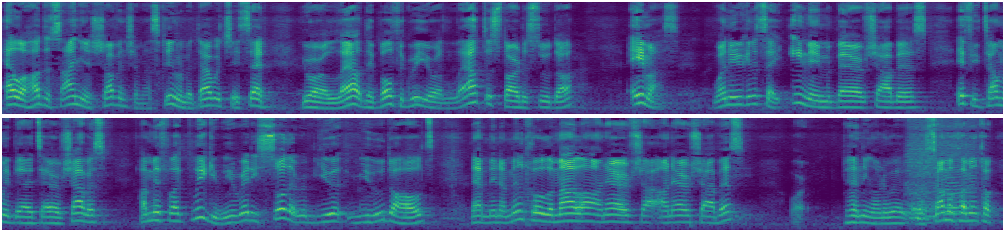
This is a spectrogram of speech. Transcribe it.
Ela hadasanya shavin shemaschilin, but that which they said you are allowed. They both agree you're allowed to start a suda. Amos. When are you going to say iname bear of Shabbos? If you tell me that it's erev Shabbos, hamiflak. We already saw that Yehuda holds that min mincha lamala on erev on erev Shabbos, or depending on or samach mincha,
